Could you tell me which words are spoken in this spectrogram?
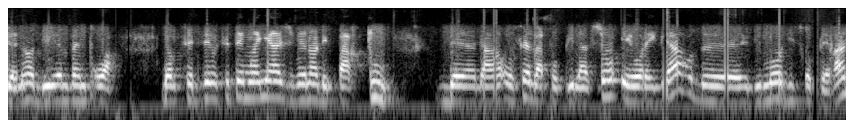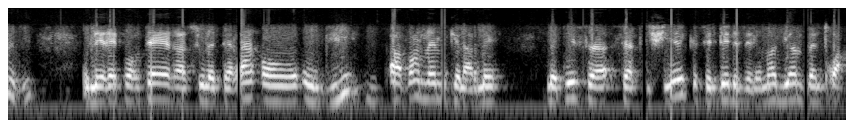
venant du M23. Donc ce témoignage venant de partout au sein de la population et au regard du modus operandi, les reporters sur le terrain ont, dit, avant même que l'armée ne puisse certifier que c'était des éléments du M23.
